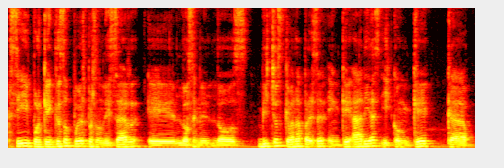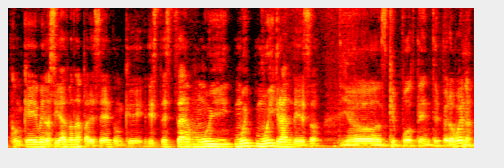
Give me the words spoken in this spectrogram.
Sí, porque incluso puedes personalizar eh, los, en los bichos que van a aparecer en qué áreas y con qué con qué velocidad van a aparecer, con qué está, está muy muy muy grande eso. Dios, qué potente, pero bueno,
